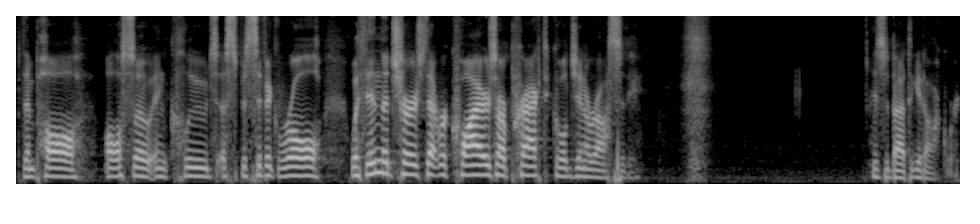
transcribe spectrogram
But then Paul also includes a specific role within the church that requires our practical generosity. It's about to get awkward.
